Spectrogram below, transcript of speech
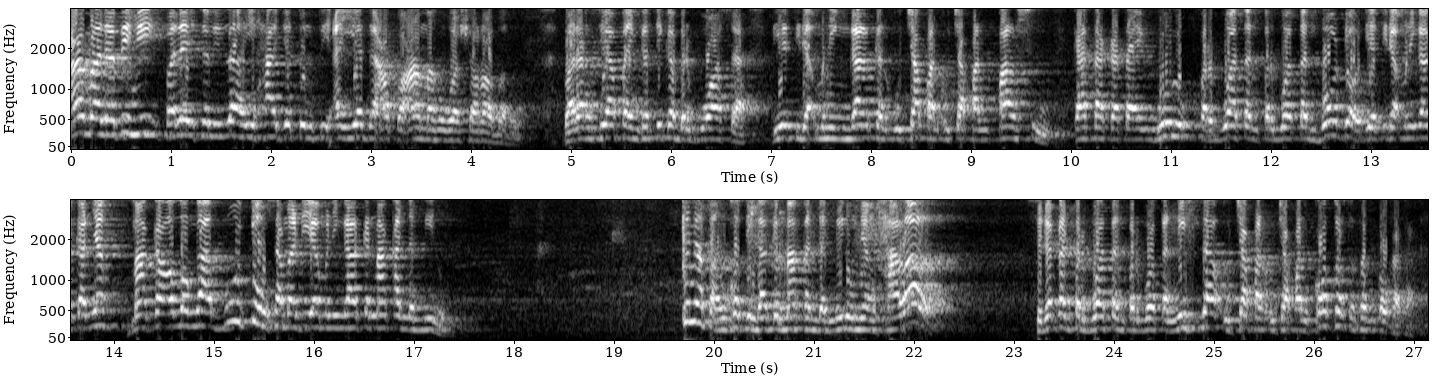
amala bihi falaysa lillahi hajatun fi an yada'a ta'amahu wa syarabahu. Barang siapa yang ketika berpuasa dia tidak meninggalkan ucapan-ucapan palsu, kata-kata yang buruk, perbuatan-perbuatan bodoh dia tidak meninggalkannya, maka Allah nggak butuh sama dia meninggalkan makan dan minum. Kenapa engkau tinggalkan makan dan minum yang halal Sedangkan perbuatan-perbuatan nista, ucapan-ucapan kotor tetap kau katakan.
